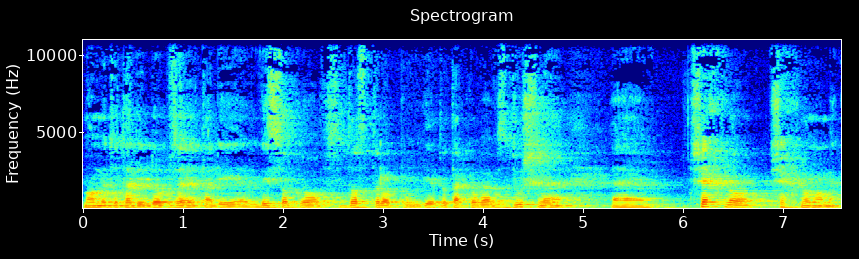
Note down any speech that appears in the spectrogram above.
máme to tady dobře, tady je vysoko, do stropu, je to takové vzdušné, eh, všechno, všechno máme.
